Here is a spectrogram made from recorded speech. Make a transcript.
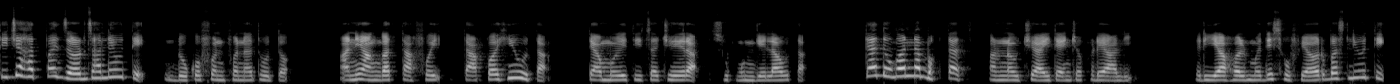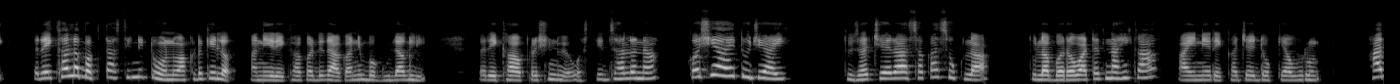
तिचे हातपाय जड झाले होते. डोकं फणफणत होतं आणि अंगात ताफही तापही होता. त्यामुळे तिचा चेहरा सुकून गेला होता. त्या दोघांना बघताच अर्णवची आई त्यांच्याकडे आली. रिया हॉलमध्ये सोफ्यावर बसली होती. रेखाला बघताच तिने टोन वाकडं केलं आणि रेखाकडे रागाने बघू लागली. रेखा ऑपरेशन व्यवस्थित झालं ना? कशी आहे तुझी आई? तुझा चेहरा असा का सुकला? तुला बरं वाटत नाही का? आईने रेखाच्या डोक्यावरून हात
